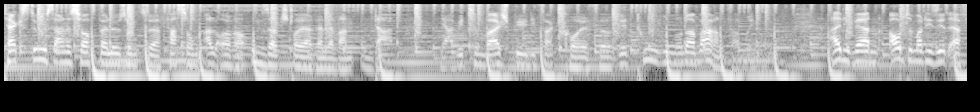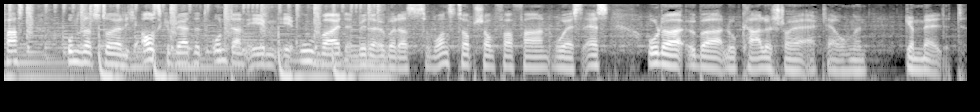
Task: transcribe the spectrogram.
Text2 ist eine Softwarelösung zur Erfassung all eurer umsatzsteuerrelevanten Daten. Ja, wie zum Beispiel die Verkäufe, Retouren oder Warenverbringungen. All die werden automatisiert erfasst, umsatzsteuerlich ausgewertet und dann eben EU-weit entweder über das One-Stop-Shop-Verfahren OSS oder über lokale Steuererklärungen gemeldet.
